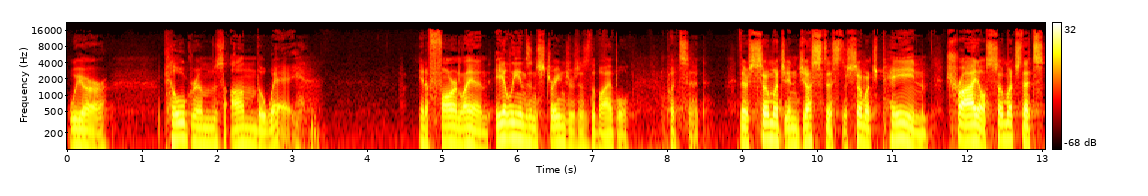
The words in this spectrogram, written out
We are pilgrims on the way in a foreign land, aliens and strangers, as the Bible puts it. There's so much injustice, there's so much pain, trial, so much that's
